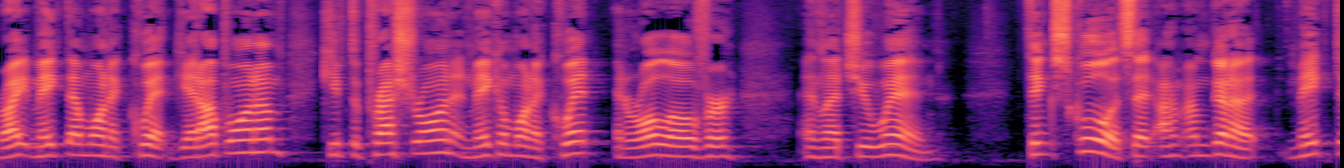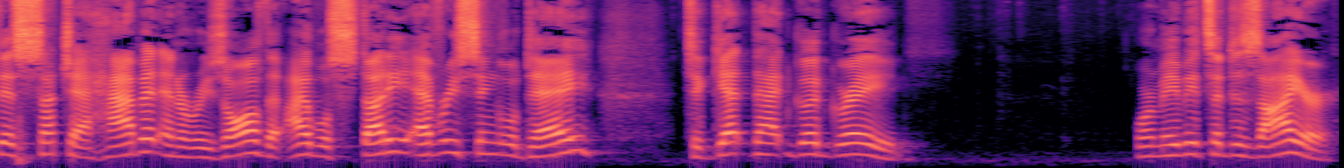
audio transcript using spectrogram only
right? Make them want to quit. Get up on them keep the pressure on and make them want to quit and roll over and let you win. Think school. It's that i'm, I'm going to make this such a habit and a resolve that i will study every single day to get that good grade or maybe it's a desire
